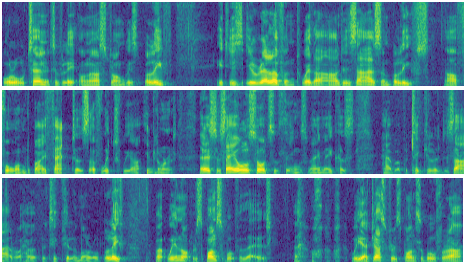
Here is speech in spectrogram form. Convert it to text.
or alternatively, on our strongest belief. It is irrelevant whether our desires and beliefs are formed by factors of which we are ignorant. That is to say, all sorts of things may make us have a particular desire or have a particular moral belief, but we're not responsible for those. we are just responsible for our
